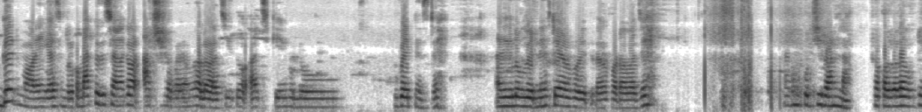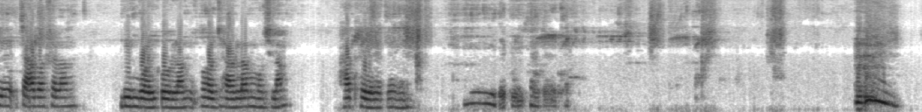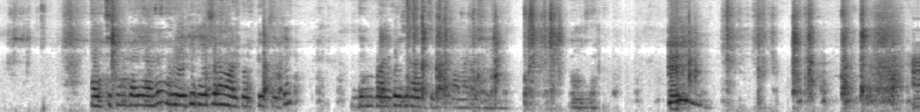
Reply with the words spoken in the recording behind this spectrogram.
Good morning guys welcome back to this channel কেমন আছি সবাই? আমি ভালো আছি। তো আজকে হলো ওয়েডনেসডে আজকে হলো ওয়েডনেসডে আর ঘড়িতে দেখো কটা বাজে। এখন করছি রান্না। সকালবেলা উঠে চা বসালাম, ডিম বয়েল করলাম, ঘর ঝাড়লাম, মুছলাম। ভাত হয়ে গেছে। দেখো, এইখানটা আছে। এই চিকেন কারি হবে। রেখে দিয়েছিলাম অল্প একটু চিকেন ডিম বয়েল করেছি সেজন্য এই যে।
